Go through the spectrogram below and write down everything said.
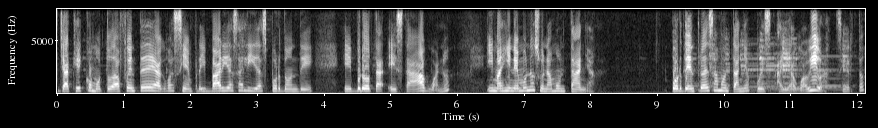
ya que como toda fuente de agua siempre hay varias salidas por donde eh, brota esta agua, ¿no? Imaginémonos una montaña. Por dentro de esa montaña pues hay agua viva, ¿cierto?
